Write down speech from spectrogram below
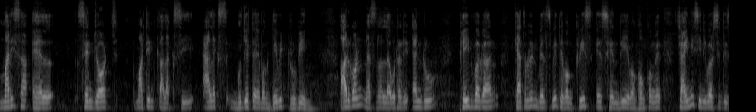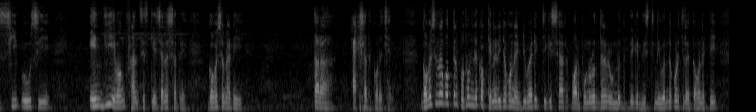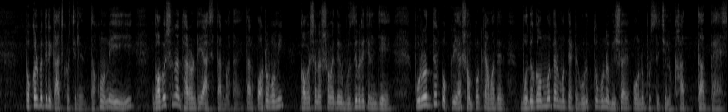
Marissa L Saint George Martin Kalaxi Alex Guzzetta এবং David Rubin Argonne National Laboratory Andrew Feidbager Kathleen Belsmith এবং ক্রিস এস হেনরি এবং হংকংয়ের চাইনিজ ইউনিভার্সিটির সিইউসি এনজি এবং ফ্রান্সিস কেচানের সাথে গবেষণাটি তারা একসাথে করেছেন। গবেষণাপত্রের প্রথম লেখক কেনেডি যখন অ্যান্টিবায়োটিক চিকিৎসার পর পুনরুদ্ধারের উন্নতির দিকে দৃষ্টি নিবন্ধ করেছিলেন, তখন একটি প্রকল্পে তিনি কাজ করছিলেন। তখন এই গবেষণার ধারণটি আসে তার মাথায়। তার পটভূমি গবেষণার সময় তিনি বুঝতে পেরেছিলেন যে, পুনরুদ্ধার প্রক্রিয়া সম্পর্কে আমাদের বোধগম্যতার মধ্যে একটা গুরুত্বপূর্ণ বিষয় অনুপস্থিত ছিল, খাদ্যাভ্যাস।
